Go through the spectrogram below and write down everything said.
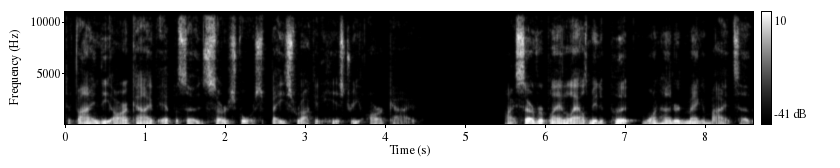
To find the archive episodes, search for Space Rocket History Archive. My server plan allows me to put 100 megabytes of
